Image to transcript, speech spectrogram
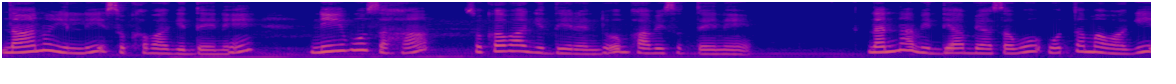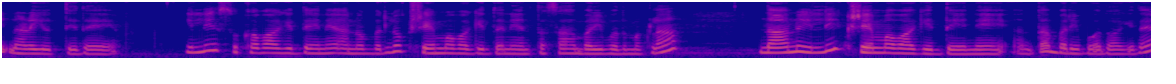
ನಾನು ಇಲ್ಲಿ ಸುಖವಾಗಿದ್ದೇನೆ. ನೀವು ಸಹ ಸುಖವಾಗಿದ್ದೀರೆಂದು ಭಾವಿಸುತ್ತೇನೆ. ನನ್ನ ವಿದ್ಯಾಭ್ಯಾಸವು ಉತ್ತಮವಾಗಿ ನಡೆಯುತ್ತಿದೆ. ಇಲ್ಲಿ ಸುಖವಾಗಿದ್ದೇನೆ ಅನ್ನೋ ಬದಲು ಕ್ಷೇಮವಾಗಿದ್ದೇನೆ ಅಂತ ಸಹ ಬರಿಬೋದು ಮಕ್ಕಳ. ನಾನು ಇಲ್ಲಿ ಕ್ಷೇಮವಾಗಿದ್ದೇನೆ ಅಂತ ಬರಿಬೋದಾಗಿದೆ.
